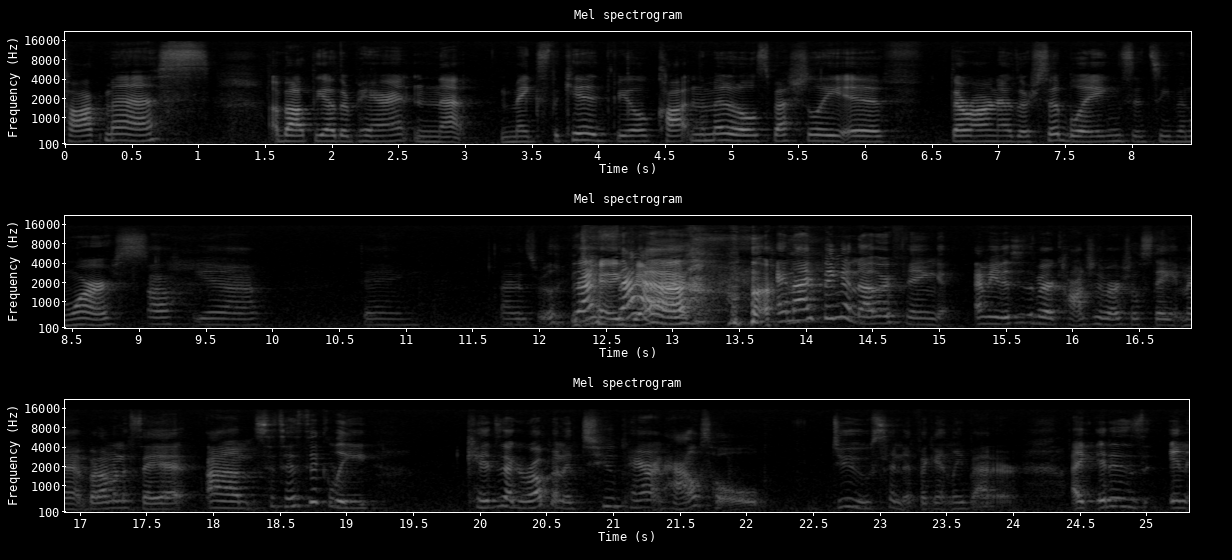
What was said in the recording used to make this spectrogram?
talk mess about the other parent, and that makes the kid feel caught in the middle, especially if there aren't other siblings. It's even worse. Oh, yeah. Dang. That is really that's sad. yeah. and I think another thing, I mean, this is a very controversial statement, but I'm going to say it. Um, statistically, kids that grow up in a two parent household do significantly better. Like it is in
